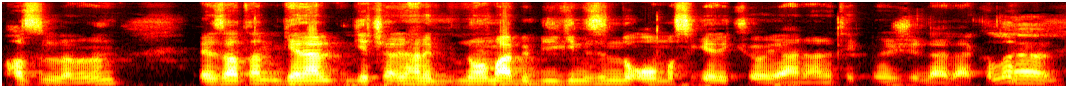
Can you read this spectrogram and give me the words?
hazırlanın. E, zaten genel geçer hani normal bir bilginizin de olması gerekiyor yani hani teknolojiyle alakalı. evet.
